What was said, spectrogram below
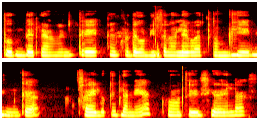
donde realmente al protagonista no le va tan bien y nunca sabe lo que planea, como te decía de las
